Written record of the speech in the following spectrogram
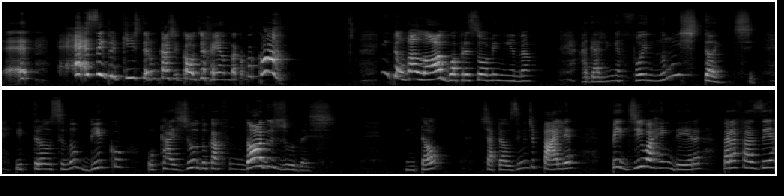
É, é, sempre quis ter um cachecol de renda. Então vá logo, apressou a menina. A galinha foi num instante e trouxe no bico o caju do cafundó do Judas. Então, Chapeuzinho de Palha pediu a rendeira para fazer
